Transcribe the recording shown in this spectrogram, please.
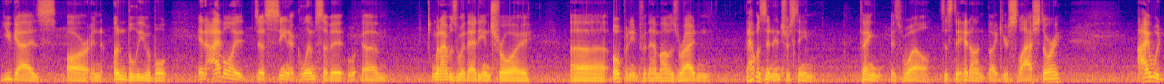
you guys are an unbelievable. And I've only just seen a glimpse of it um, when I was with Eddie and Troy uh, opening for them. I was riding. That was an interesting thing as well, just to hit on like your slash story. I would,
